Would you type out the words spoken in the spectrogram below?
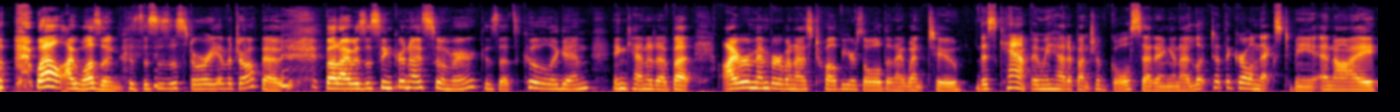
well, I wasn't because this is a story of a dropout. But I was a synchronized swimmer because that's cool again in Canada. But I remember when I was 12 years old and I went to this camp and we had a bunch of goal setting. And I looked at the girl next to me and I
